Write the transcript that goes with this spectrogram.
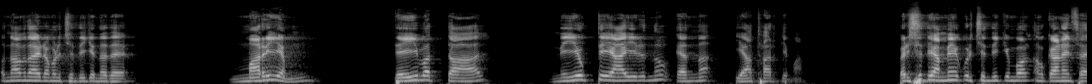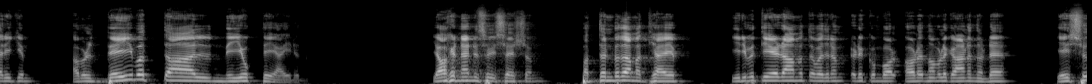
ഒന്നാമതായി നമ്മൾ ചിന്തിക്കുന്നത് മറിയം ദൈവത്താൽ നിയുക്തിയായിരുന്നു എന്ന യാഥാർത്ഥ്യമാണ്. പരിശുദ്ധ അമ്മയെക്കുറിച്ച് ചിന്തിക്കുമ്പോൾ നമുക്ക് കാണാൻ സാധിക്കും അവൾ ദൈവത്താൽ നിയുക്തയായിരുന്നു. യോഹന്നാന്റെ സുവിശേഷം പത്തൊൻപതാം അധ്യായം ഇരുപത്തിയേഴാമത്തെ വചനം എടുക്കുമ്പോൾ അവിടെ നമ്മൾ കാണുന്നുണ്ട് യേശു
